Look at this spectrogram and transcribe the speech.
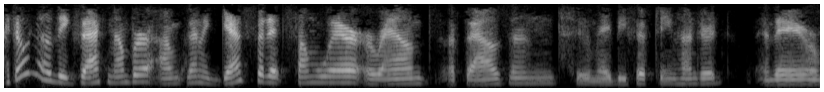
I don't know the exact number. I'm going to guess that it's somewhere around a thousand to maybe fifteen hundred, and they are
